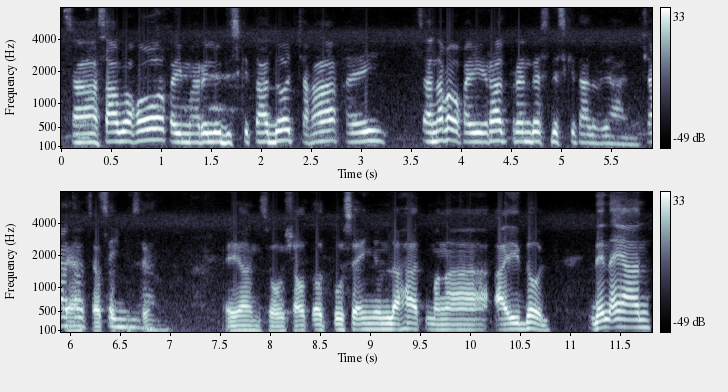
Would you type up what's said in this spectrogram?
Sa asawa ko, kay Marilu Desquitado, tsaka kay sa anak ko, kay Ralph Prendes Desquitado. Yan. Shout shoutout inyo po sa inyo. Ayan, so shoutout po sa inyong lahat mga idol. Then ayan,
